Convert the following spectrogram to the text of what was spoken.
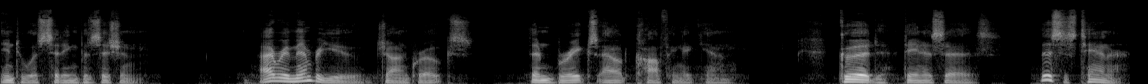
into a sitting position. I remember you, John croaks, then breaks out coughing again. Good, Dana says. This is Tanner.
